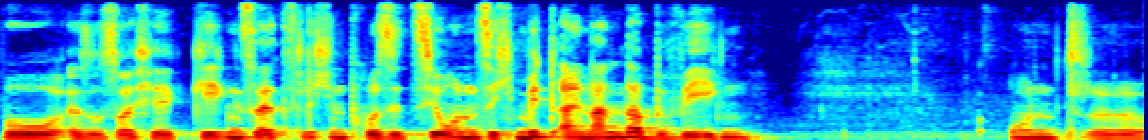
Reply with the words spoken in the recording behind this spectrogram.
wo also solche gegensätzlichen Positionen sich miteinander bewegen und äh,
